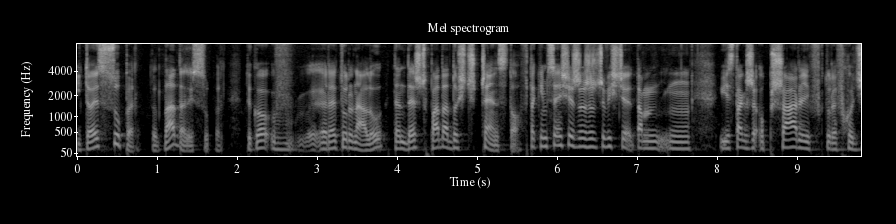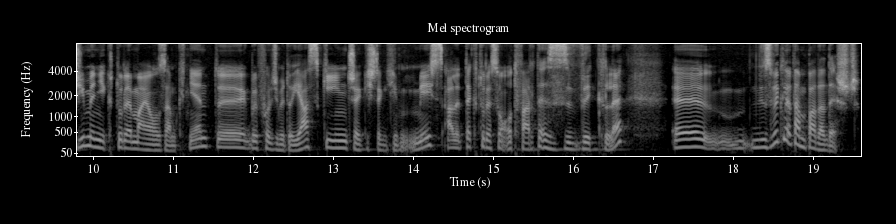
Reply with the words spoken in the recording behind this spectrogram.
I to jest super, to nadal jest super. Tylko w Returnalu ten deszcz pada dość często. W takim sensie, że rzeczywiście tam mm, jest tak, że obszary, w które wchodzimy, niektóre mają zamknięte, jakby wchodzimy do jaskiń czy jakichś takich miejsc, ale te, które są otwarte, zwykle, yy, zwykle tam pada deszcz.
